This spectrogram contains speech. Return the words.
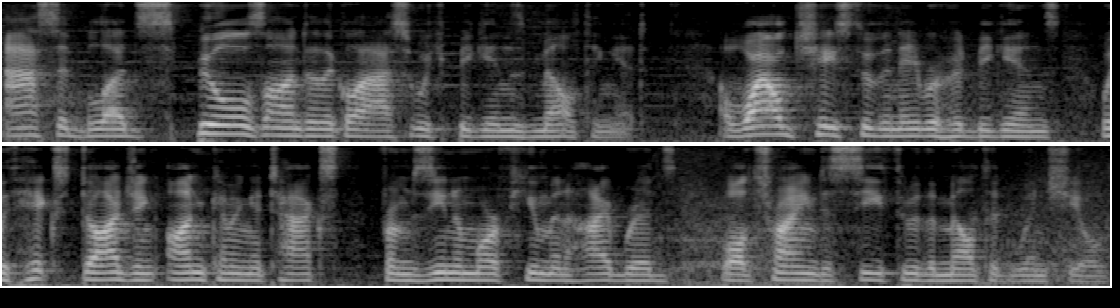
Acid blood spills onto the glass, which begins melting it. A wild chase through the neighborhood begins, with Hicks dodging oncoming attacks from xenomorph human hybrids while trying to see through the melted windshield.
